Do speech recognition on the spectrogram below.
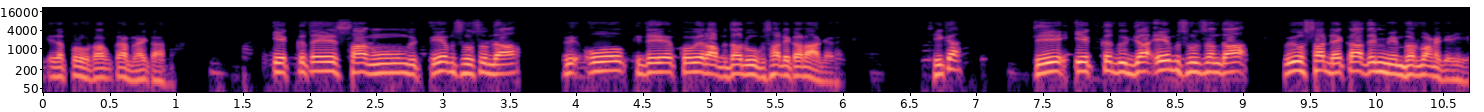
ਇਹਦਾ ਪ੍ਰੋਗਰਾਮ ਕਰਨਾ ਹੀ ਕਰਨਾ। ਇੱਕ ਤੇ ਸਾਨੂੰ ਇਹ ਮਹਿਸੂਸ ਹੁੰਦਾ ਵੀ ਉਹ ਕਿਤੇ ਕੋਈ ਰੱਬ ਦਾ ਰੂਪ ਸਾਡੇ ਘਰ ਆ ਗਿਆ। ਠੀਕ ਆ? ਤੇ ਇੱਕ ਦੂਜਾ ਇਹ ਮਹਿਸੂਸ ਹੁੰਦਾ ਵੀ ਉਹ ਸਾਡੇ ਘਰ ਦੇ ਮੈਂਬਰ ਬਣ ਗਏ।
